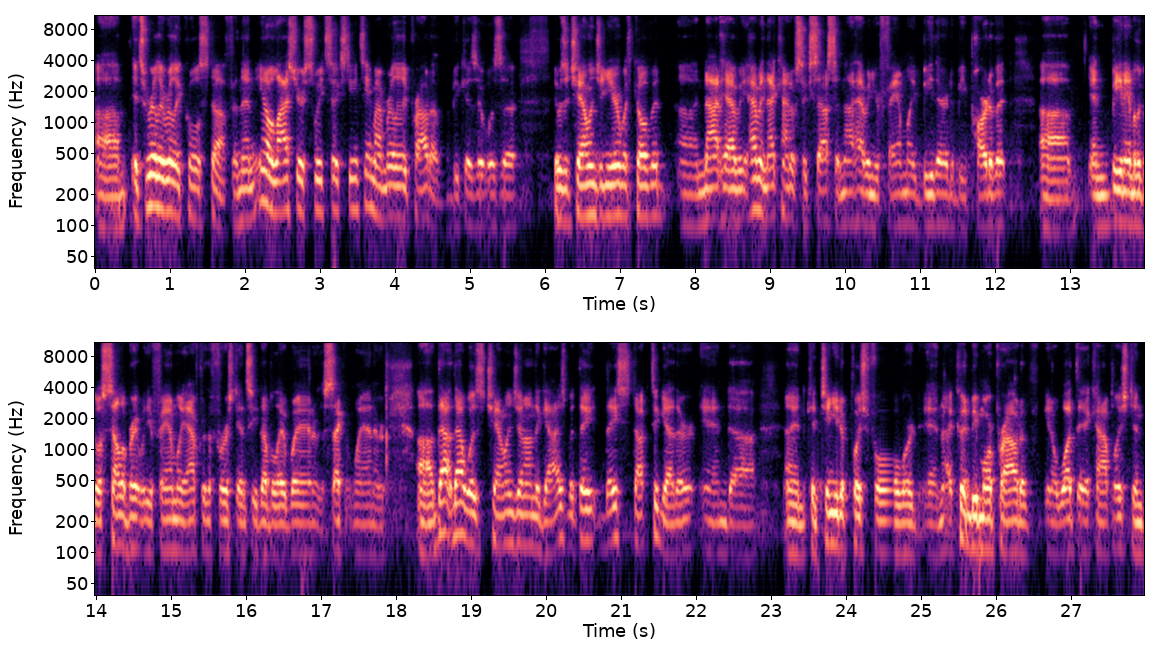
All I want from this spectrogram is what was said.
um, it's really really cool stuff and then you know last year's sweet 16 team i'm really proud of because it was a it was a challenging year with COVID, uh, not having having that kind of success and not having your family be there to be part of it, uh, and being able to go celebrate with your family after the first NCAA win or the second win, or uh, that that was challenging on the guys, but they they stuck together and uh, and continue to push forward. And I couldn't be more proud of you know what they accomplished. And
